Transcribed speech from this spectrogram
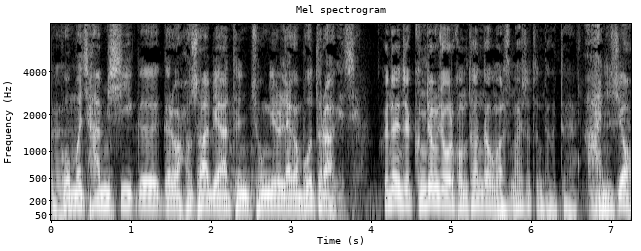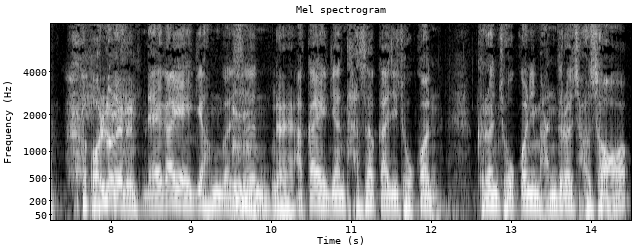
네. 그뭐 잠시 그, 그런 허수아비 같은 종리를 내가 못 들어가겠어요. 근데 이제 긍정적으로 검토한다고 말씀하셨던데 그때. 아니죠. 언론에는 내, 가 얘기한 것은 네. 아까 얘기한 다섯 가지 조건 그런 조건이 만들어져서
